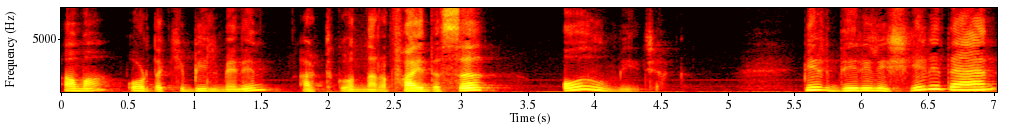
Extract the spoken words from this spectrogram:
Ama oradaki bilmenin artık onlara faydası olmayacak. Bir diriliş yeniden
